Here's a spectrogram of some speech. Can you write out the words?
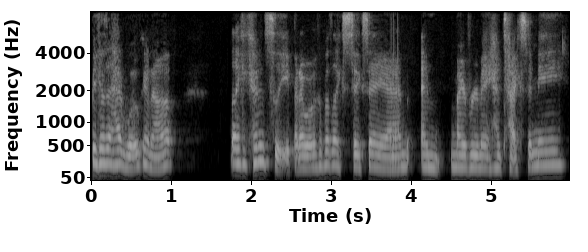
Because I had woken up, like I couldn't sleep, and I woke up at like 6 a.m. and my roommate had texted me.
